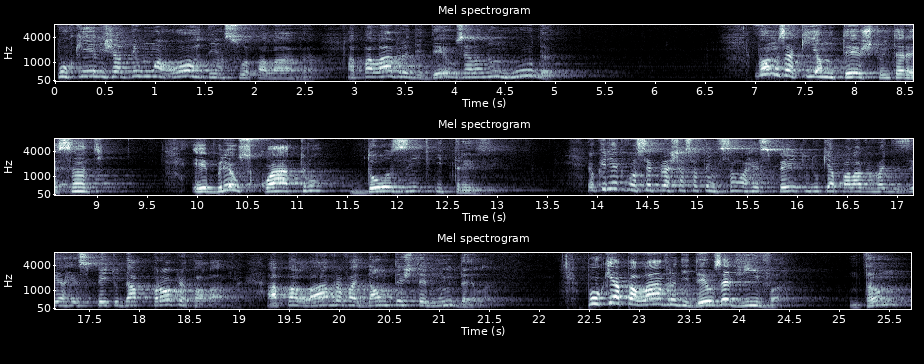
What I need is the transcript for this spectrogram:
porque Ele já deu uma ordem à Sua palavra. A palavra de Deus ela não muda. Vamos aqui a um texto interessante, Hebreus 4, 12 e 13. Eu queria que você prestasse atenção a respeito do que a palavra vai dizer a respeito da própria palavra. A palavra vai dar um testemunho dela. Porque a palavra de Deus é viva. Então,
